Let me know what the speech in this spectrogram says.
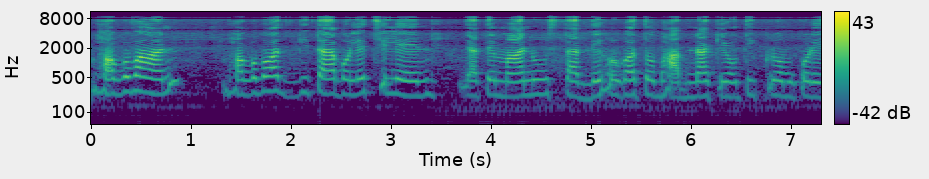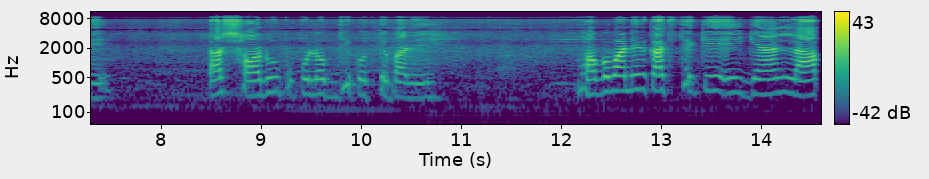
ভগবান ভগবদ্গীতা বলেছিলেন যাতে মানুষ তার দেহগত ভাবনাকে অতিক্রম করে তার স্বরূপ উপলব্ধি করতে পারে। ভগবানের কাছ থেকে এই জ্ঞান লাভ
